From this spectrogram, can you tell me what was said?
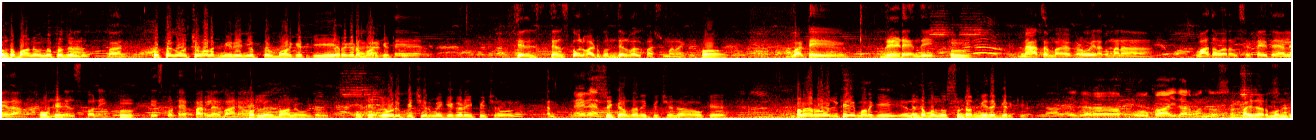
అంత బాగానే ఉందా ప్రజెంట్. కొత్తగా వచ్చే వాళ్ళకి మీరేం చెప్తారు? మార్కెట్కి ఎరగడ మార్కెట్ తెలుసుకోవాలి వాటి గురించి తెలియాలి ఫస్ట్ మనకి. వాటి బ్రీడ్ ఏంది? మేత అక్కడ పోయినాక మన వాతావరణం సెట్ అవుతాయా లేదా ఓకే. తెలుసుకొని తీసుకుంటే పర్లేదు బాగానే ఉంది. పర్లేదు బాగానే ఉంటుంది. ఓకే. ఎవరు ఇప్పించారు మీకు ఇక్కడ? ఇప్పించిన వాళ్ళు? శ్రీకాంత్ అని ఇప్పించిండా? ఓకే. అన్న రోజుకి మనకి ఎంతమంది వస్తుంటారు మీ దగ్గరికి? నా దగ్గర ఒక ఐదారు మంది వస్తారు ఐదారు మంది.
